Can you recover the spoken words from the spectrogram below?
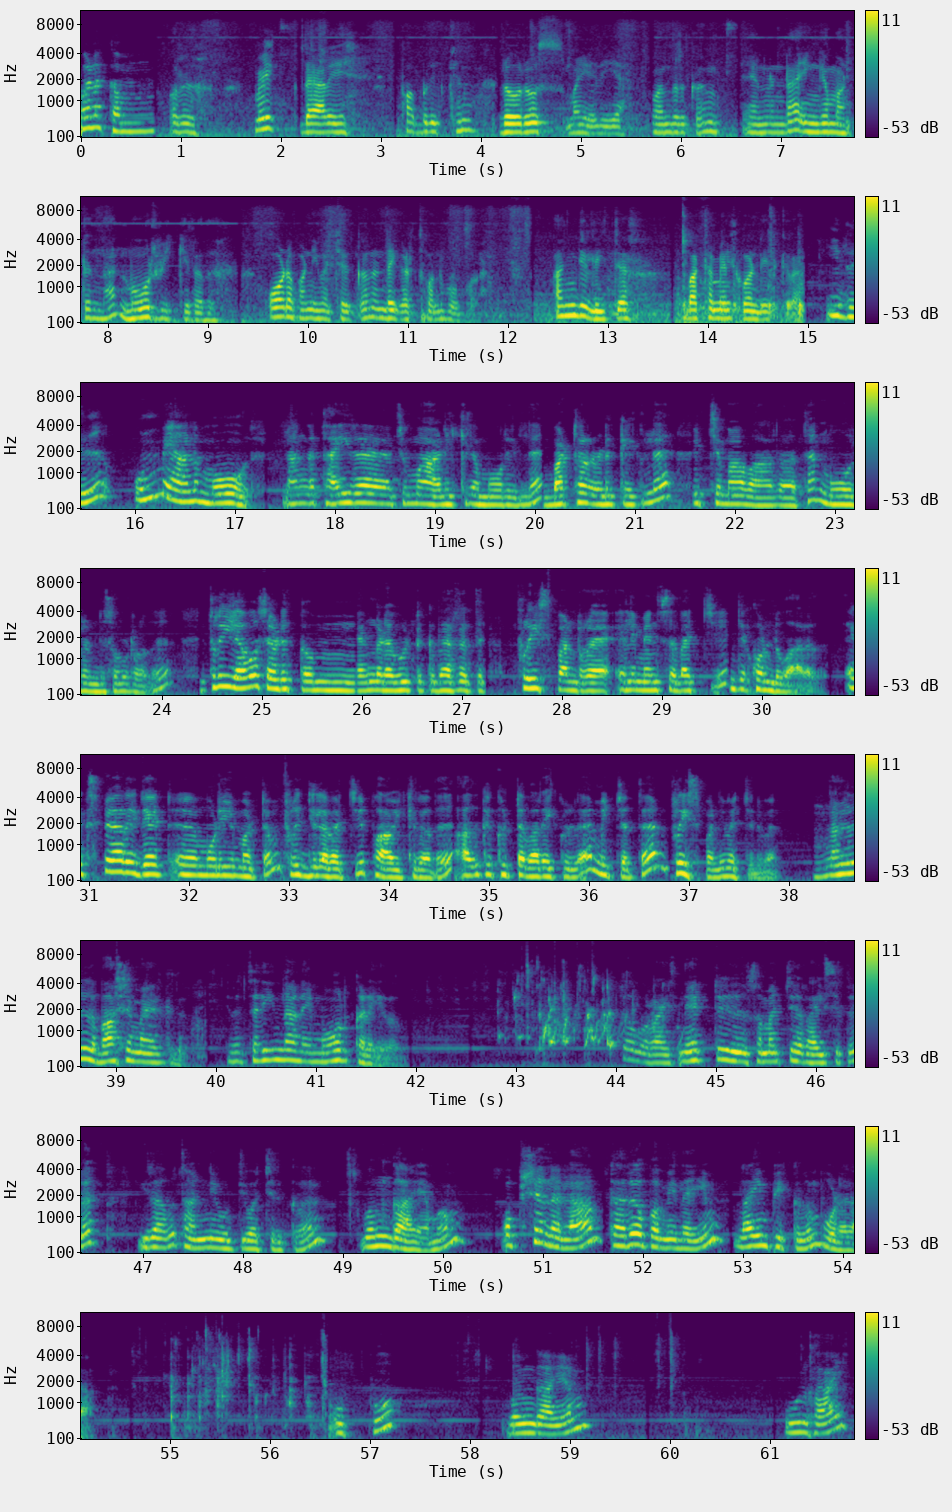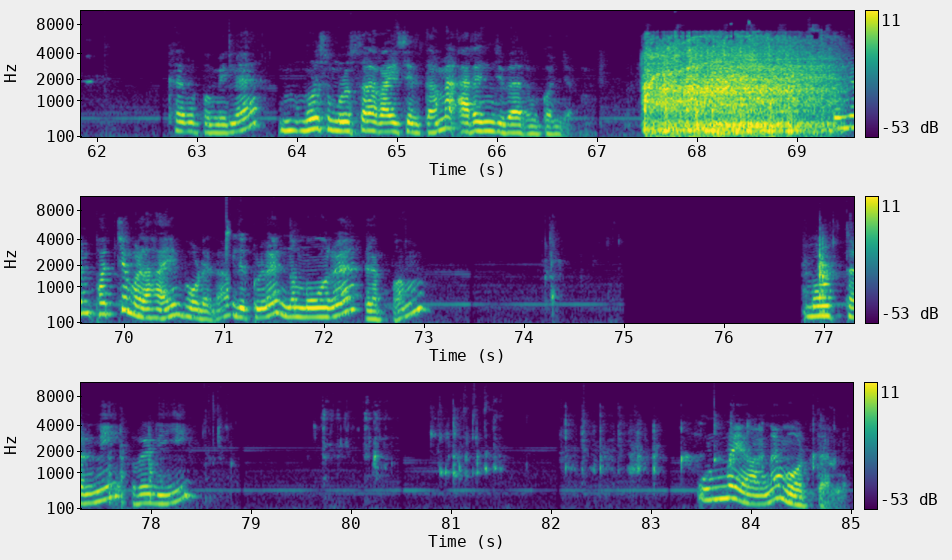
வணக்கம். ஒரு மில்க் டேரி பப்ளிக்கன் ரோரோஸ் மயலிய வந்திருக்கேன் என்னென்னா இங்கே மட்டும்தான் மோர் விற்கிறது ஓட பண்ணி வச்சுருக்கேன். ரெண்டைக்கு எடுத்துக்கொண்டு போக போகிறேன் அஞ்சு லிட்டர் பட்டர் மில்க் வேண்டி இருக்கிறேன் இது உண்மையான மோர். நாங்கள் தயிரை சும்மா அடிக்கிற மோர் இல்லை. பட்டர் எடுக்கக்குள்ள மிச்சமாக வர்றதான் மோர்ன்னு சொல்கிறது த்ரீ ஹவர்ஸ் எடுக்கும். எங்களோட வீட்டுக்கு வர்றதுக்கு ஃப்ரீஸ் பண்ணுற எலிமெண்ட்ஸை வச்சு இங்கே கொண்டு வரது. எக்ஸ்பயரி டேட் முடியும் மட்டும் ஃப்ரிட்ஜில் வச்சு பாவிக்கிறது. அதுக்கு கிட்ட வரைக்குள்ள மிச்சத்தை ஃப்ரீஸ் பண்ணி வச்சிடுவேன். நல்ல வாசமாக இருக்குது. இது தெரியும் தானே மோர் கிடையாது ரைஸ் நேற்று சமைச்ச ரைஸுக்குள்ள இரவு தண்ணி ஊற்றி வச்சிருக்கிறேன். வெங்காயமும் ஒப்ஷனலாக கருவேப்பமிலையும் லைம் பிக்கிளும் போடலாம். உப்பு வெங்காயம் ஊறுகாய் கருப்பமில்லை முழுசு முழுசாக ரைஸ் இருக்காமல் அரைஞ்சு வரும் கொஞ்சம். கொஞ்சம் பச்சை மிளகாயும் போடலாம். இதுக்குள்ள இந்த மோரை இழப்பம் மோர் தண்ணி ரெடி உண்மையான மோர் தண்ணி.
